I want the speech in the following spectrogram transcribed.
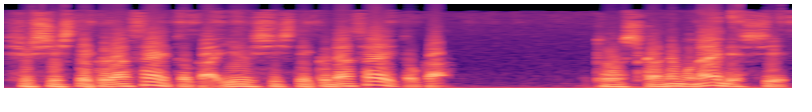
出資してくださいとか、融資してくださいとか、投資家でもないですし、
